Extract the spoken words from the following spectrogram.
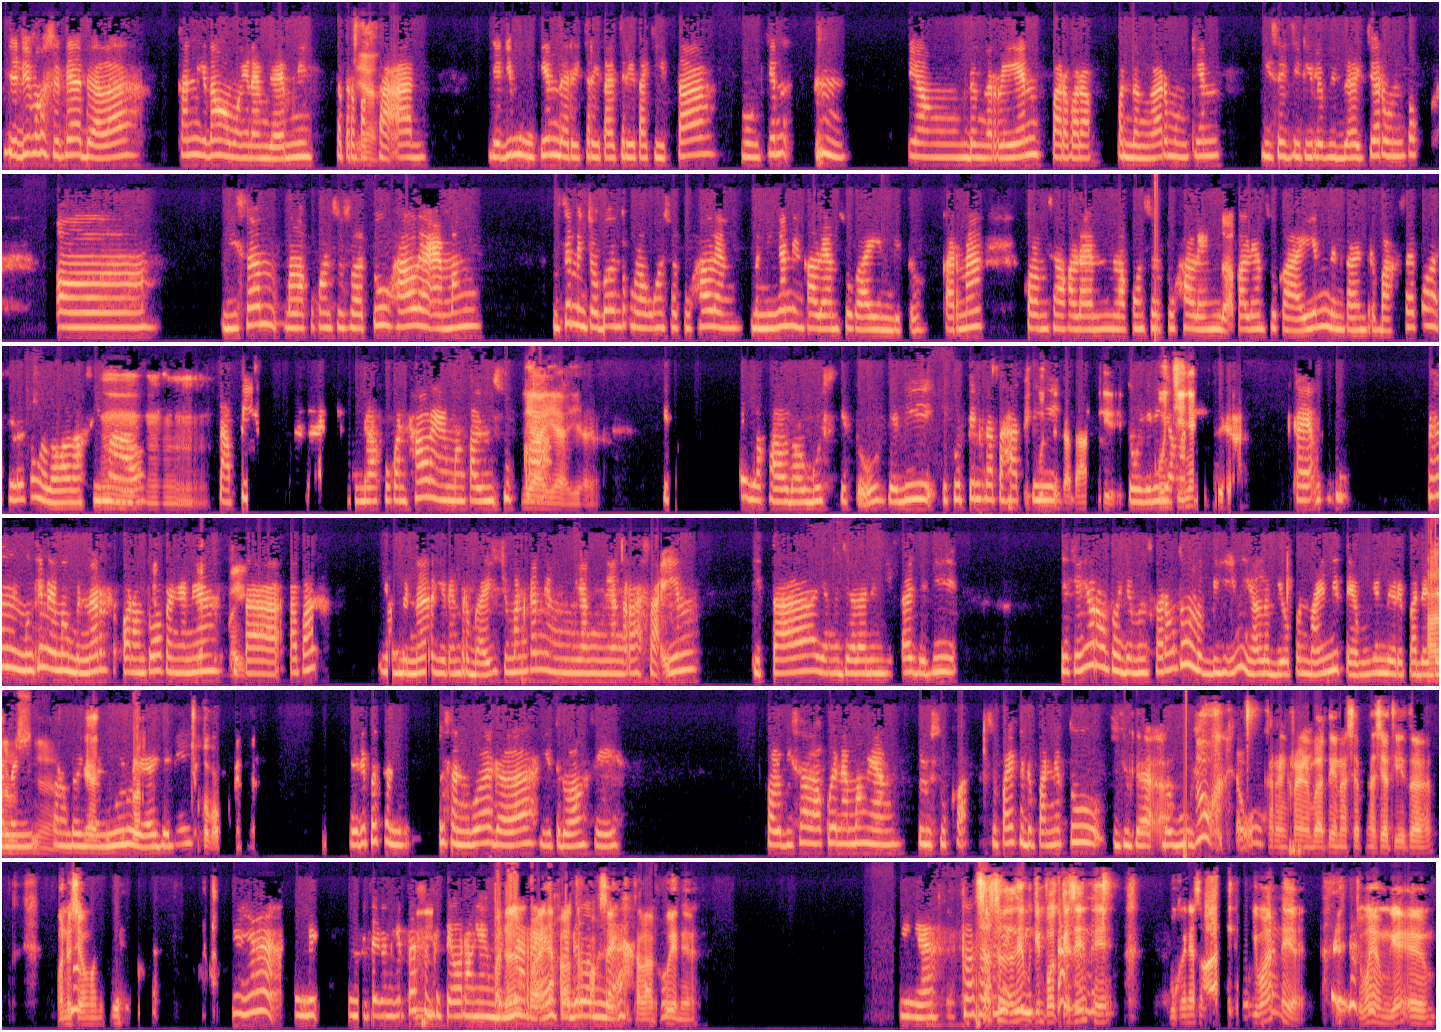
Jadi maksudnya adalah kan kita ngomongin MGM nih keterpaksaan. Jadi mungkin dari cerita-cerita kita mungkin yang dengerin para para pendengar mungkin bisa jadi lebih belajar untuk eh bisa melakukan sesuatu hal yang emang bisa mencoba untuk melakukan suatu hal yang mendingan yang kalian sukain gitu. Karena kalau misalnya kalian melakukan suatu hal yang nggak kalian sukain dan kalian terpaksa itu hasilnya tuh nggak bakal maksimal. Hmm, Tapi melakukan hal yang emang kalian ya, suka ya, ya. itu bakal bagus gitu. Jadi ikutin kata hati Ikutin kata hati. gitu. Jadi jangan Kuncinya gitu ya. kayak hmm, mungkin emang benar orang tua pengennya Yang terbaik. kita apa yang benar gitu yang terbaik cuman kan yang yang yang ngerasain kita yang ngejalanin kita jadi ya kayaknya orang tua zaman sekarang tuh lebih ini ya lebih open minded ya mungkin daripada zaman orang tua Ya, zaman dulu cukup ya jadi Cukup open. jadi pesan pesan gue adalah gitu doang sih kalau bisa lakuin emang yang lu suka supaya ke depannya tuh juga Ya. bagus Duh, gitu. keren-keren banget nih nasihat-nasihat kita. Manusia-manusia. Kayaknya pembi- pembicaraan kita Hmm. seperti orang yang Padahal benar ya, padahal enggak. yang kita lakuin ya. Iya. Salah Salah satunya bikin podcast ini. Bukannya soal asik gimana ya? Cuma MGM.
